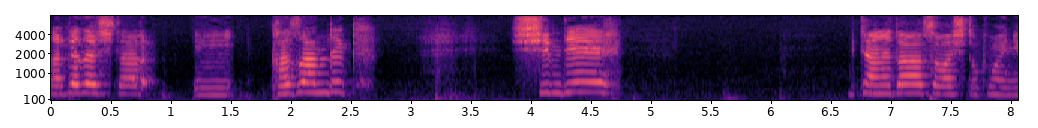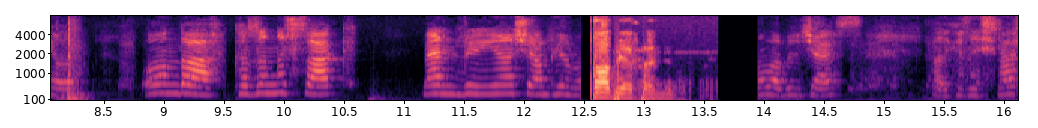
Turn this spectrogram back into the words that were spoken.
Arkadaşlar e, kazandık. Şimdi bir tane daha savaş topu oynayalım. Onda kazanırsak ben dünya şampiyonu Tabii efendim. olabileceğiz. Arkadaşlar.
